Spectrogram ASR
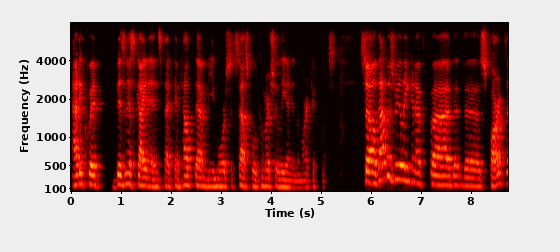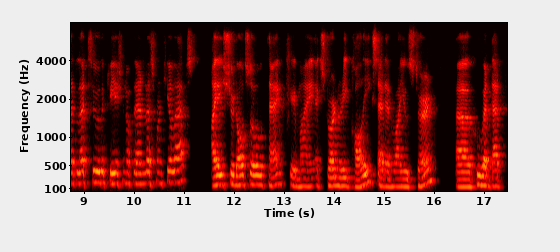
adequate business guidance that can help them be more successful commercially and in the marketplace. So that was really kind of uh, the, the spark that led to the creation of the Endless Frontier Labs. I should also thank my extraordinary colleagues at NYU Stern, uh, who at that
